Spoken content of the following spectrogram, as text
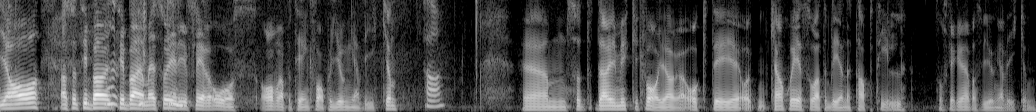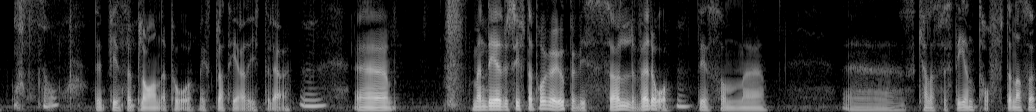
Ja, alltså till, bör, till att börja med så är det ju flera års avrapportering kvar på Ljungaviken. ja. Ehm, så där är mycket kvar att göra och det och kanske är så att det blir en etapp till som ska grävas vid Ljungaviken. Jaså. Det finns väl planer på att exploatera det ytterligare. Ehm, men det du syftar på var ju uppe vid Sölve då, det som eh, eh, kallas för Stentoften. Alltså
